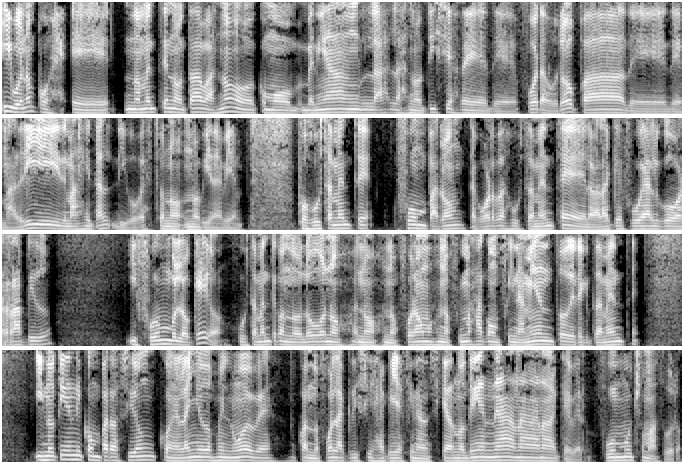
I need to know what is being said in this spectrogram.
Y bueno, pues eh, normalmente notabas, ¿no? Como venían las, las noticias de, de, fuera de Europa, de, de Madrid y demás y tal, digo, esto no, no viene bien. Pues justamente fue un parón, ¿te acuerdas? Justamente, la verdad que fue algo rápido y fue un bloqueo, justamente cuando luego nos, nos, nos, fuéramos, nos fuimos a confinamiento directamente y no tiene ni comparación con el año 2009, cuando fue la crisis aquella financiera, no tiene nada, nada, nada que ver, fue mucho más duro.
